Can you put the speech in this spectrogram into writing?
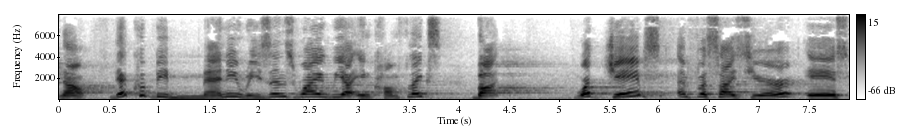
Now, there could be many reasons why we are in conflicts, but what James emphasized here is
